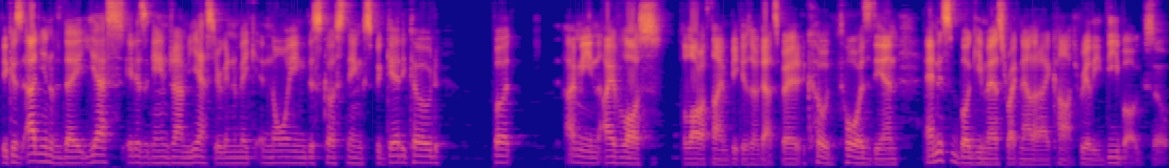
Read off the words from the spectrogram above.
Because at the end of the day, yes, it is a game jam. Yes, you're going to make annoying, disgusting spaghetti code. But, I mean, I've lost a lot of time because of that spaghetti code towards the end. And it's a buggy mess right now that I can't really debug. So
